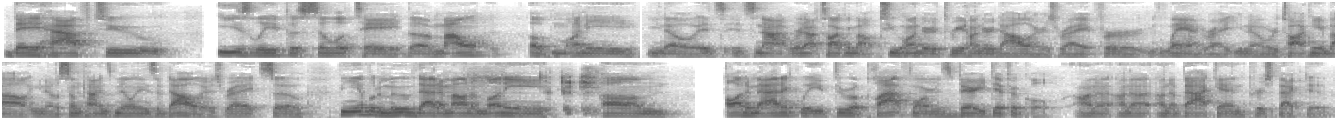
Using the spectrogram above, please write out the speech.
they have to easily facilitate the amount of money you know it's it's not we're not talking about 200 300 dollars right for land right you know we're talking about you know sometimes millions of dollars right so being able to move that amount of money um, automatically through a platform is very difficult on a on a, on a back end perspective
